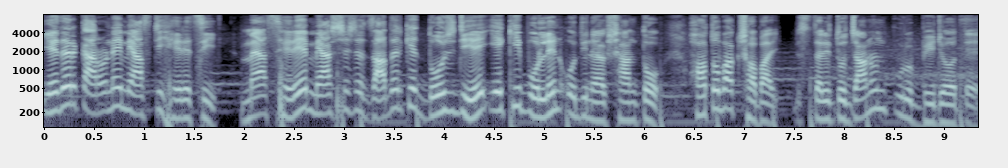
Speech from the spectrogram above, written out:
এদের কারণে ম্যাচটি হেরেছি। ম্যাচ হেরে, ম্যাচ শেষে যাদেরকে দোষ দিয়ে একই বললেন অধিনায়ক শান্ত। হতবাক সবাই। বিস্তারিত জানুন পুরো ভিডিওতে।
